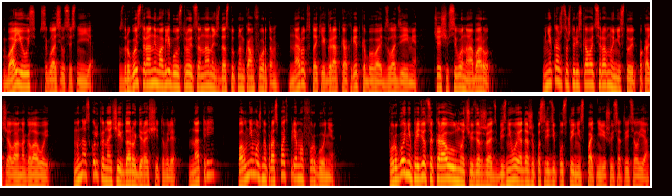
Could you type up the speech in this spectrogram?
«Боюсь», — согласился с ней я. «С другой стороны, могли бы устроиться на ночь с доступным комфортом. Народ в таких городках редко бывает злодеями, чаще всего наоборот». «Мне кажется, что рисковать все равно не стоит», — покачала она головой. «Мы на сколько ночей в дороге рассчитывали? На три? Вполне можно проспать прямо в фургоне». «В фургоне придется караул ночью держать. Без него я даже посреди пустыни спать не решусь», — ответил я.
